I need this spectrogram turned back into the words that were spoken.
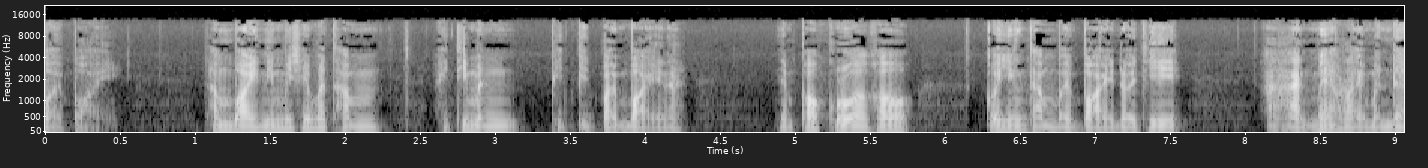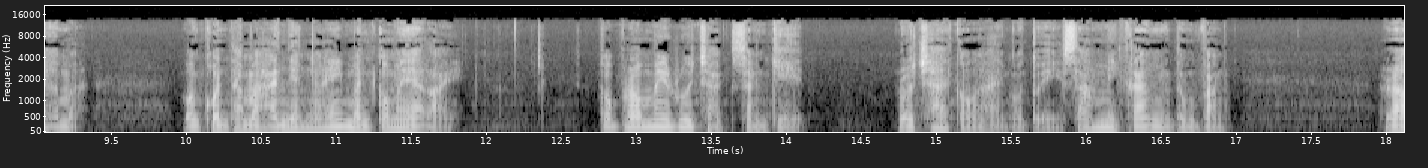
บ่อยๆทำบ่อยนี่ไม่ใช่ว่าทำไอ้ที่มันผิดๆบ่อยๆนะอย่างพ่อครัวเขาก็ยังทำบ่อยๆ โดยที่อาหารไม่อร่อยเหมือนเดิมอะ่ะ บางคนทำอาหารยังไงมันก็ไม่อร่อย ก็เพราะไม่รู้จักสังเกต รสชาติของอาหารของตัวเองซ้ำอีกครั้งหนึ่งท่านฟัง เรา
